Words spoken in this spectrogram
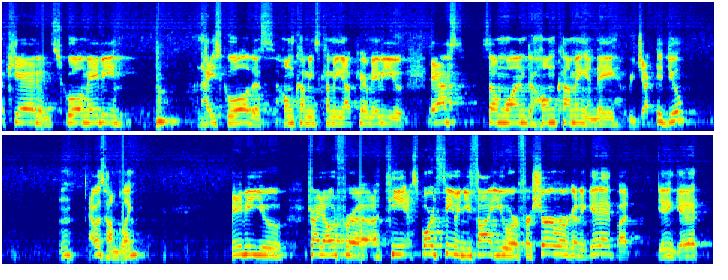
a kid in school, maybe high school, this homecoming's coming up here. Maybe you asked someone to homecoming and they rejected you. Mm, that was humbling. Maybe you tried out for a, a, team, a sports team and you thought you were for sure we were going to get it, but you didn't get it.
